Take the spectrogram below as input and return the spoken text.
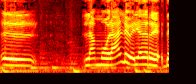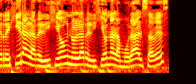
el- la moral debería de, re- de regir a la religión, no la religión a la moral, ¿sabes?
